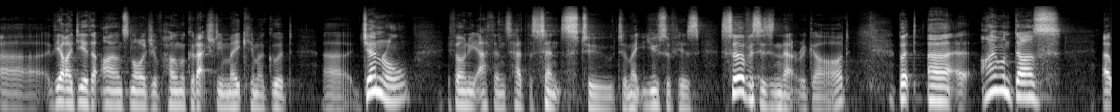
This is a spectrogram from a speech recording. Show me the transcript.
uh, the idea that Ion's knowledge of Homer could actually make him a good uh, general, if only Athens had the sense to, to make use of his services in that regard. But uh, Ion does, uh,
